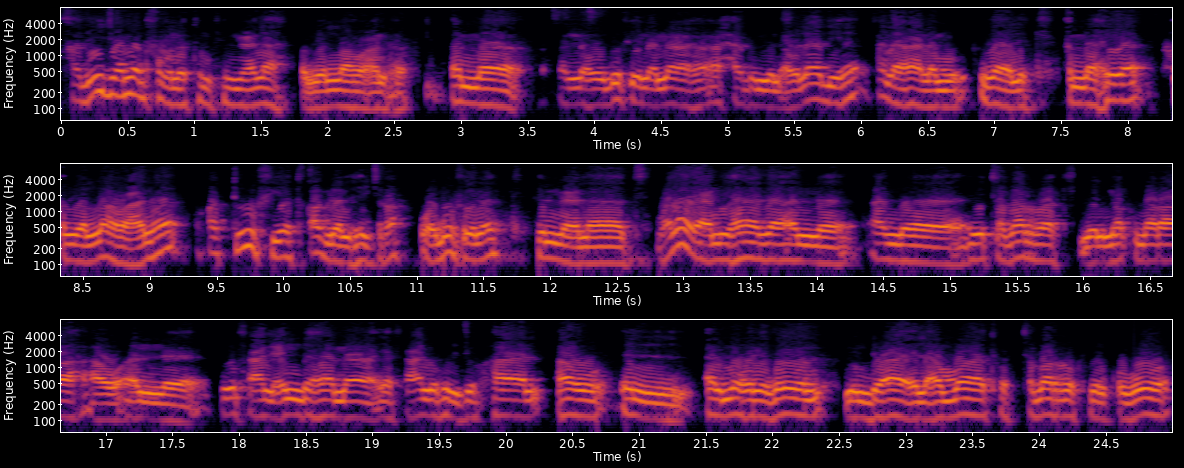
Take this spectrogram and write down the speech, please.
خديجة مدفونة في المعلاه رضي الله عنها. أما أنه دفن معها أحد من أولادها فلا أعلم ذلك. أما هي رضي الله عنها قد توفيت قبل الهجرة ودفنت في المعلات ولا يعني هذا أن أن يتبرك بالمقبرة أو أن يفعل عندها ما يفعله الجهال أو المغرضون من دعاء الأموات والتبرك بالقبور.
